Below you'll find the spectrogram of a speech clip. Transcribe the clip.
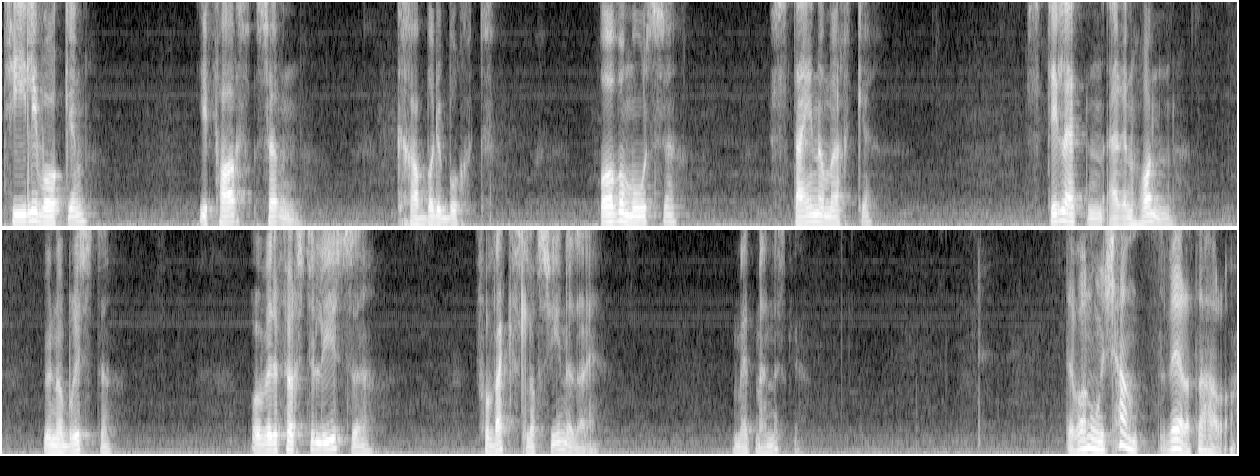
tidlig våken, i fars søvn krabber du bort. Over mose, stein og mørke. Stillheten er en hånd under brystet, og ved det første lyset forveksler synet deg med et menneske. Det var noe kjent ved dette her, da.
